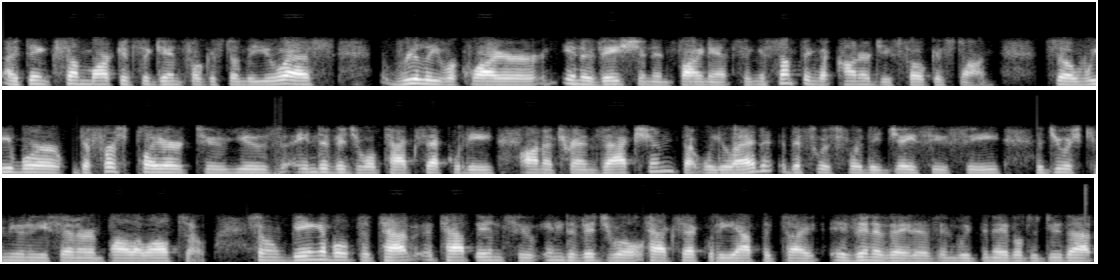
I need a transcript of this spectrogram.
I think some markets, again, focused on the U.S., really require innovation in financing, is something that Conergy's focused on. So we were the first player to use individual tax equity on a transaction that we led. This was for the JCC, the Jewish Community Center in Palo Alto. So being able to tap tap into individual tax equity appetite is innovative, and we've been able to do that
